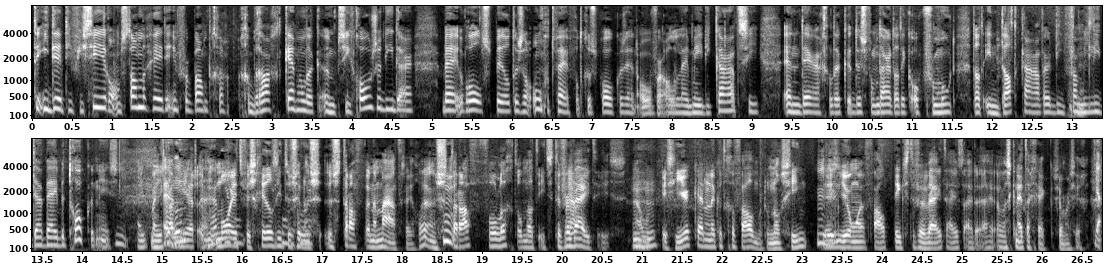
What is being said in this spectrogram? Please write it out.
te identificeren omstandigheden in verband ge- gebracht. Kennelijk een psychose die daarbij een rol speelt. Er zal ongetwijfeld gesproken zijn over allerlei medicatie en dergelijke. Dus vandaar dat ik ook vermoed dat in dat kader die familie daarbij betrokken is. Maar je kan En- hier hè? mooi het verschil zien tussen een, een straf en een maatregel. hè. Een straf volgt omdat iets te verwijten is. Nou Mhm. is hier kennelijk het geval, moeten we nog zien. Mhm. Deze jongen valt niks te verwijten. Hij, heeft, hij was knettergek, zullen we maar zeggen. Ja.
